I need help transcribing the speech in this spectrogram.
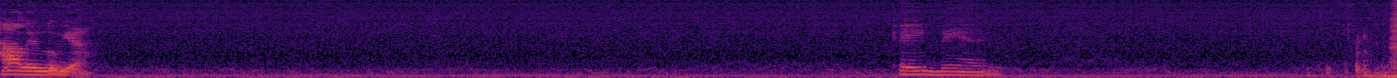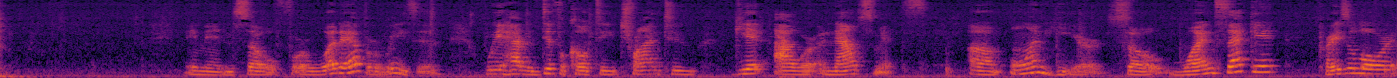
Hallelujah. Amen. Amen. So, for whatever reason, we're having difficulty trying to get our announcements um, on here. So, one second. Praise the Lord.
